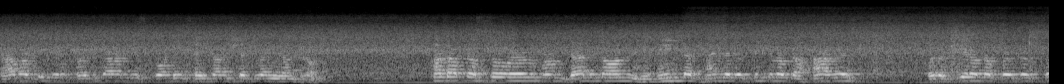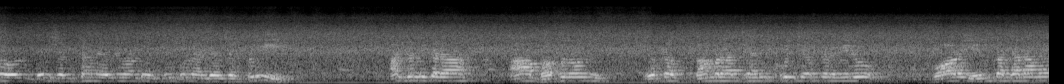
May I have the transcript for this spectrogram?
కాబట్టి మీరు ప్రతికారం తీసుకోండి సైతాన్ శక్తులు అని అంటున్నాం. అంటుంది ఇక్కడ ఆ బబులోని యొక్క సామ్రాజ్యాన్ని కూల్చేస్తారు మీరు. వారు ఎంత ఘనమో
